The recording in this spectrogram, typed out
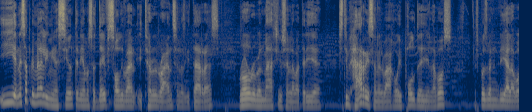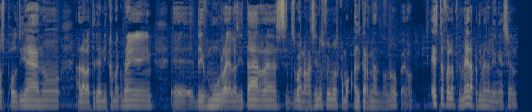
Y en esa primera alineación teníamos a Dave Sullivan y Terry Rance en las guitarras, Ron Rebel Matthews en la batería, Steve Harris en el bajo y Paul Day en la voz. Después vendría la voz Paul Diano, a la batería Nico McBrain, eh, Dave Murray a las guitarras. Entonces, bueno, así nos fuimos como alternando, ¿no? Pero esta fue la primera, primera alineación.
